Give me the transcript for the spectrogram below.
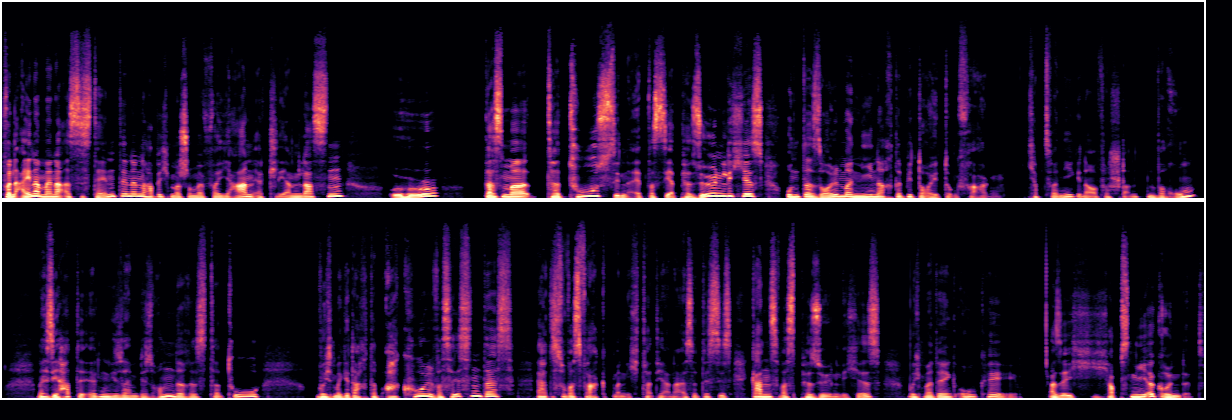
Von einer meiner Assistentinnen habe ich mir schon mal vor Jahren erklären lassen, dass man Tattoos sind etwas sehr Persönliches und da soll man nie nach der Bedeutung fragen. Ich habe zwar nie genau verstanden, warum, weil sie hatte irgendwie so ein besonderes Tattoo, wo ich mir gedacht habe, ah cool, was ist denn das? Er hat sowas fragt man nicht, Tatjana. Also das ist ganz was Persönliches, wo ich mir denke, okay, also ich, ich habe es nie ergründet.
